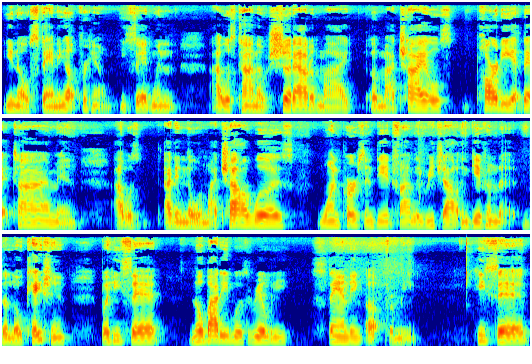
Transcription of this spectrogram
you know, standing up for him. He said when I was kind of shut out of my of my child's party at that time and I was I didn't know where my child was. One person did finally reach out and give him the, the location, but he said nobody was really standing up for me. He said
